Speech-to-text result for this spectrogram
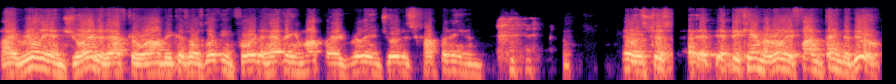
I really enjoyed it after a while because I was looking forward to having him up. I really enjoyed his company, and it was just it, it, became a really fun thing to do.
